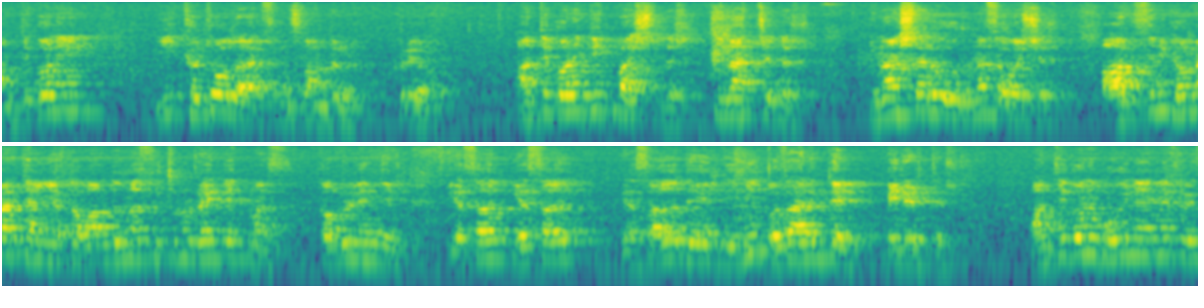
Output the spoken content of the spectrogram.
Antigone'yi kötü olarak sınıflandırır Creon. Antigone dik başlıdır, inatçıdır. İnançları uğruna savaşır. Abisini gömerken yakalandığında suçunu reddetmez, kabullenir. Yasa, yasağı, yasağı deldiğini özellikle belirtir. Antigone boyun eğmez ve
